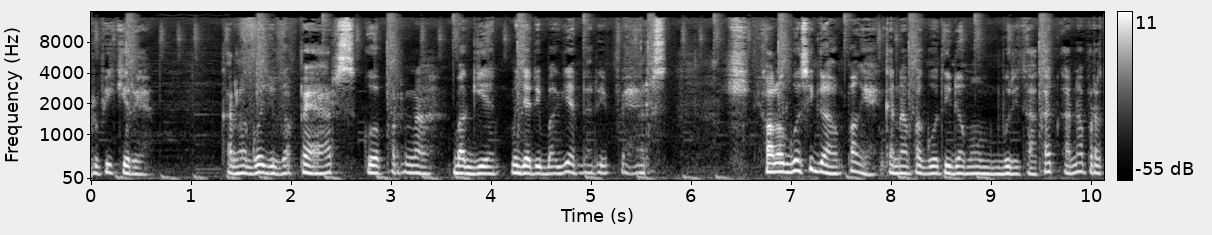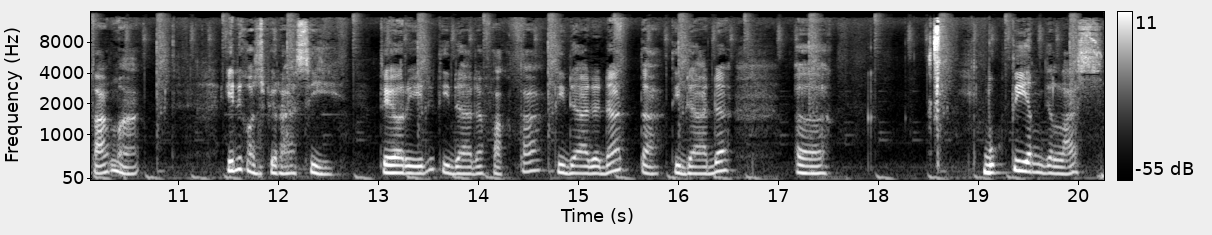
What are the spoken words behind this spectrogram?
berpikir ya karena gue juga pers gue pernah bagian menjadi bagian dari pers. Kalau gue sih gampang ya kenapa gue tidak mau memberitakan? Karena pertama ini konspirasi. Teori ini tidak ada fakta tidak ada data tidak ada uh, bukti yang jelas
